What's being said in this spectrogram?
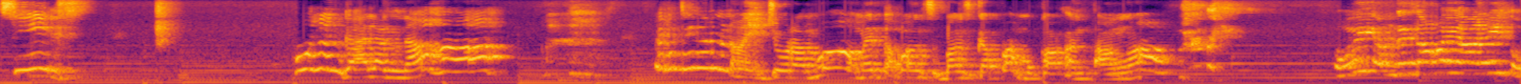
Sis! Walang galang na, ha? Eh, tingnan mo naman itsura mo. May tabangs-bangs ka pa, mukha kang tanga. Uy, ang ganda kaya nito.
